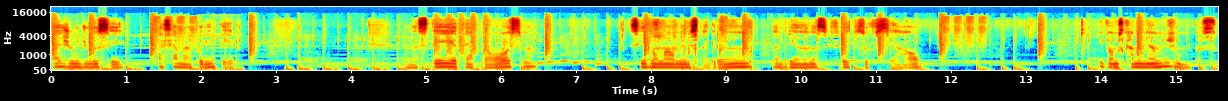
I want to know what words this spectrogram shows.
ajude você a se amar por inteiro. Namastê, até a próxima. Sigam lá o meu Instagram, Adriana C. Freitas Oficial. E vamos caminhando juntas,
